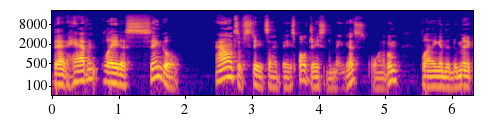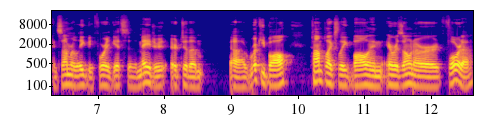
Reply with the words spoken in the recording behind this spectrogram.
that haven't played a single ounce of stateside baseball. Jasson Dominguez, one of them, playing in the Dominican Summer League before he gets to the major or to the uh, rookie ball, complex league ball in Arizona or Florida,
